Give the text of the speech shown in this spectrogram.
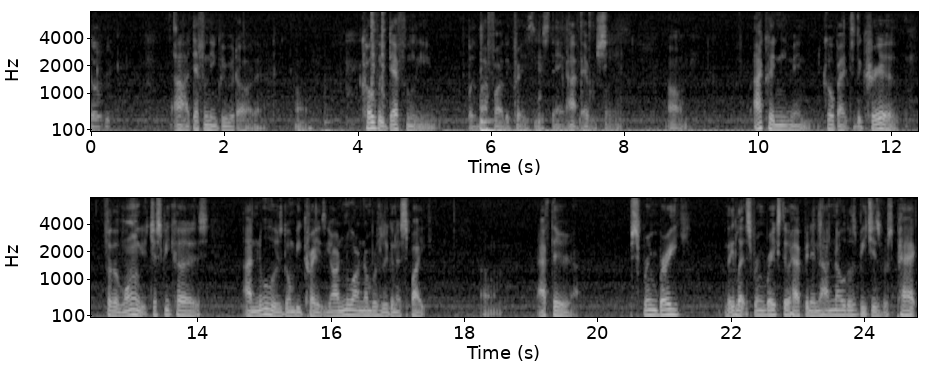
COVID. I definitely agree with all that. Um, COVID definitely was by far the craziest thing I've ever seen. Um, I couldn't even go back to the crib for the longest just because I knew it was gonna be crazy. I knew our numbers were gonna spike. Um, after spring break, they let spring break still happen, and I know those beaches was packed.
